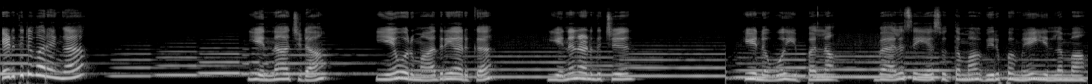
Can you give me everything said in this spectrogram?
எடுத்துட்டு வரேங்க. என்ன ஆச்சுடா ஏன் ஒரு மாதிரியா இருக்க? என்ன நடந்துச்சு? என்னவோ இப்பெல்லாம். வேலை செய்ய சுத்தமா விருப்பமே இல்லம்மா.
